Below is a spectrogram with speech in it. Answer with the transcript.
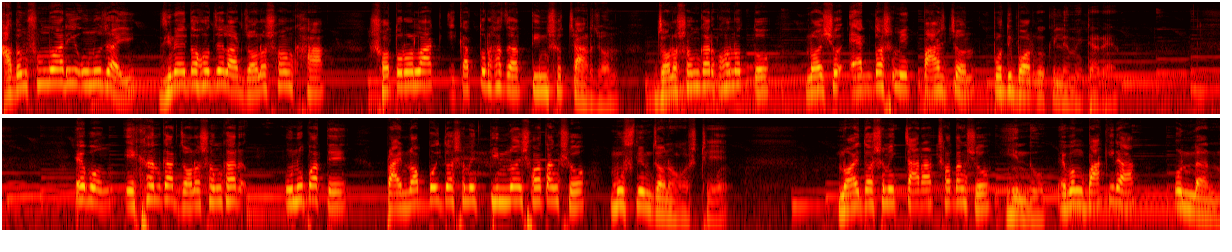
আদমশুমারি অনুযায়ী ঝিনাইদহ জেলার জনসংখ্যা সতেরো লাখ একাত্তর হাজার তিনশো চার জন। জনসংখ্যার ঘনত্ব নয়শো এক দশমিক পাঁচ জন প্রতি বর্গ কিলোমিটারে। এবং এখানকার জনসংখ্যার অনুপাতে প্রায় নব্বই দশমিক তিন নয় শতাংশ মুসলিম জনগোষ্ঠী, নয় দশমিক চার আট শতাংশ হিন্দু এবং বাকিরা অন্যান্য।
